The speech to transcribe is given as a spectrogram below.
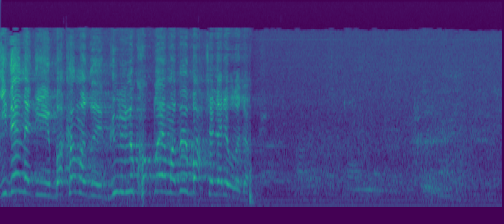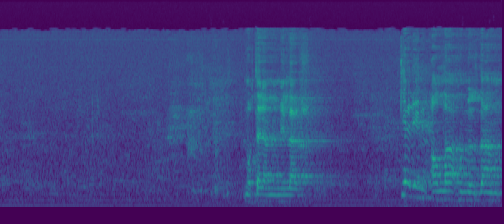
gidemediği, bakamadığı, gülünü koklayamadığı bahçeleri olacakmış. Muhterem müminler, gelin Allah'ımızdan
